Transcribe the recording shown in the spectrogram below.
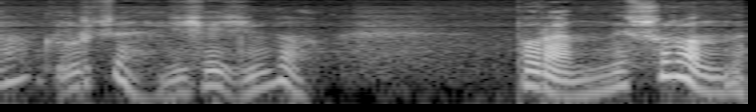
O kurczę, dzisiaj zimno. Poranny szron.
